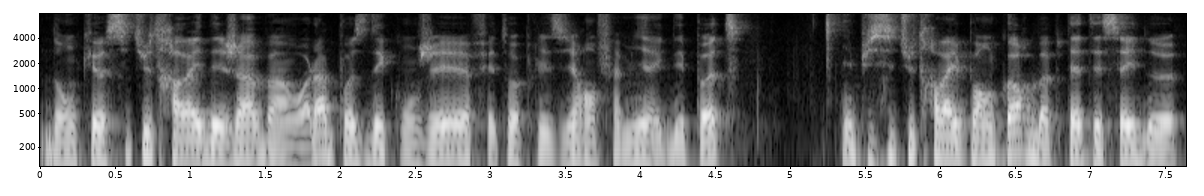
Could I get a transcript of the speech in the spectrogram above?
Donc euh, si tu travailles déjà, ben voilà, pose des congés, fais-toi plaisir en famille avec des potes. Et puis si tu travailles pas encore, bah, peut-être essaye de,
